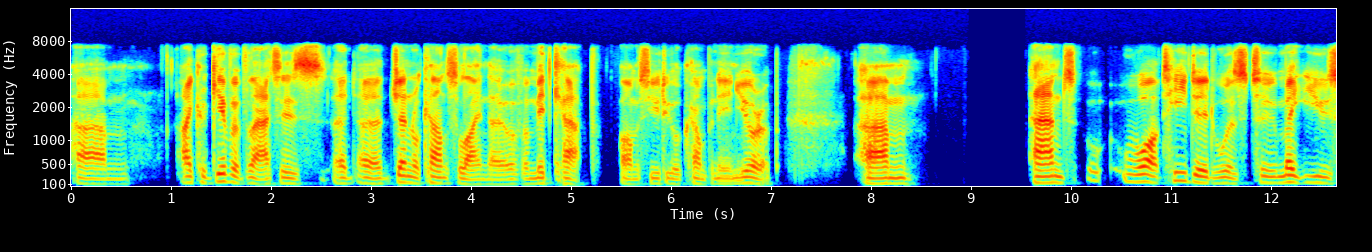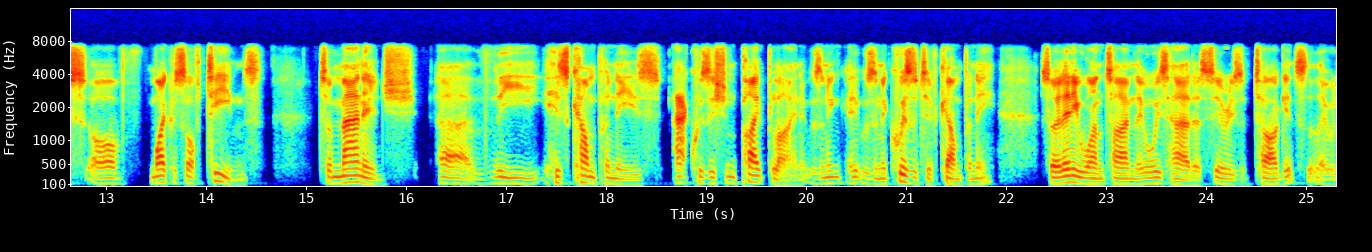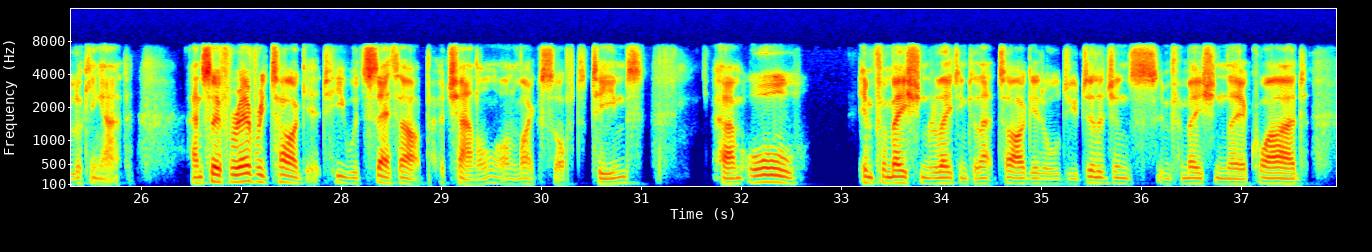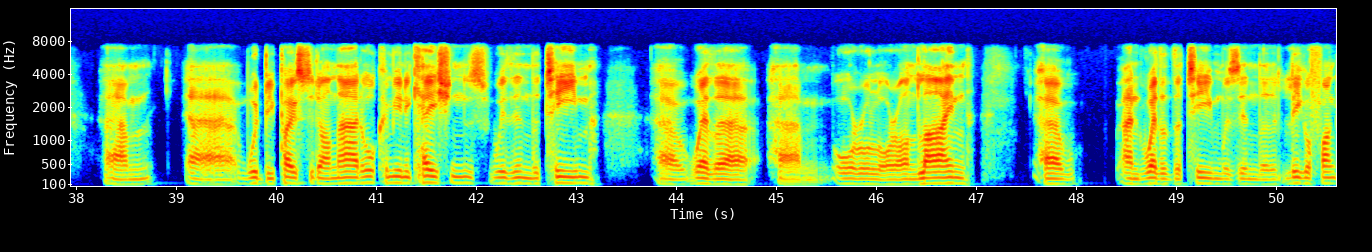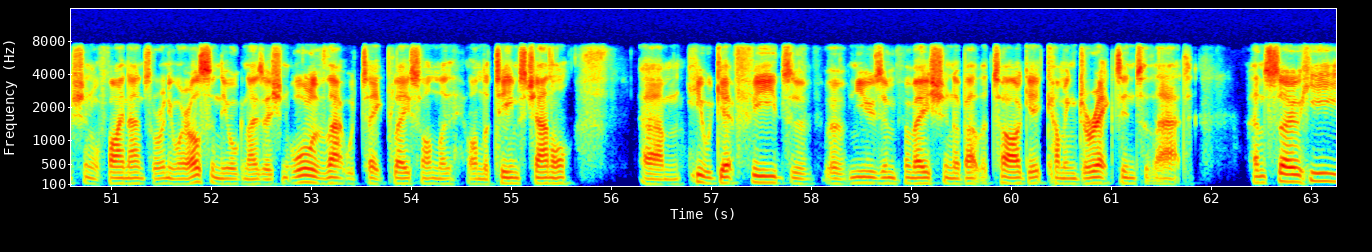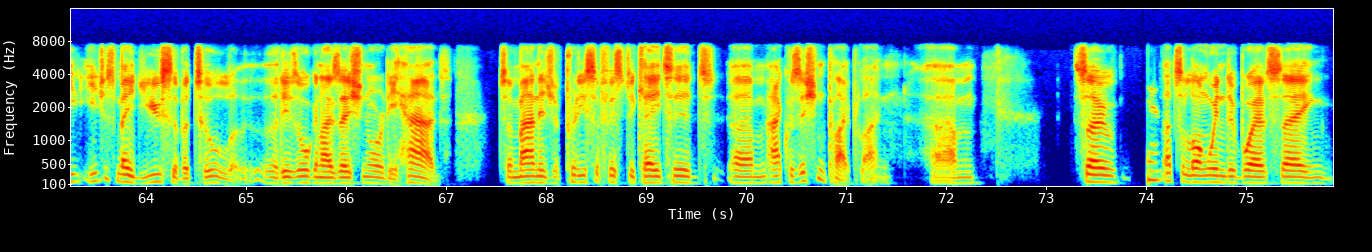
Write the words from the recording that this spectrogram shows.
um, I could give of that is a, a, general counsel I know of a mid-cap pharmaceutical company in Europe. Um, and what he did was to make use of Microsoft Teams to manage uh, the his company's acquisition pipeline. It was an it was an acquisitive company, so at any one time they always had a series of targets that they were looking at, and so for every target he would set up a channel on Microsoft Teams. Um, all information relating to that target, all due diligence information they acquired, um, uh, would be posted on that. All communications within the team whether um, oral or online, uh, and whether the team was in the legal function or finance or anywhere else in the organization, all of that would take place on the on the Teams channel. Um, he would get feeds of, of news information about the target coming direct into that. And so he he just made use of a tool that his organization already had to manage a pretty sophisticated um, acquisition pipeline. Um, so yeah. that's a long-winded way of saying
